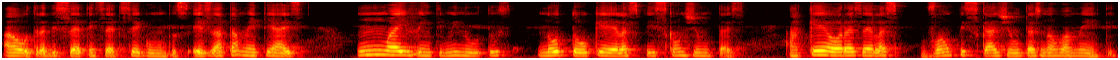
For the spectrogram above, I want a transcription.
a outra de 7 em 7 segundos, exatamente às 1 e 20 minutos, notou que elas piscam juntas. A que horas elas vão piscar juntas novamente?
